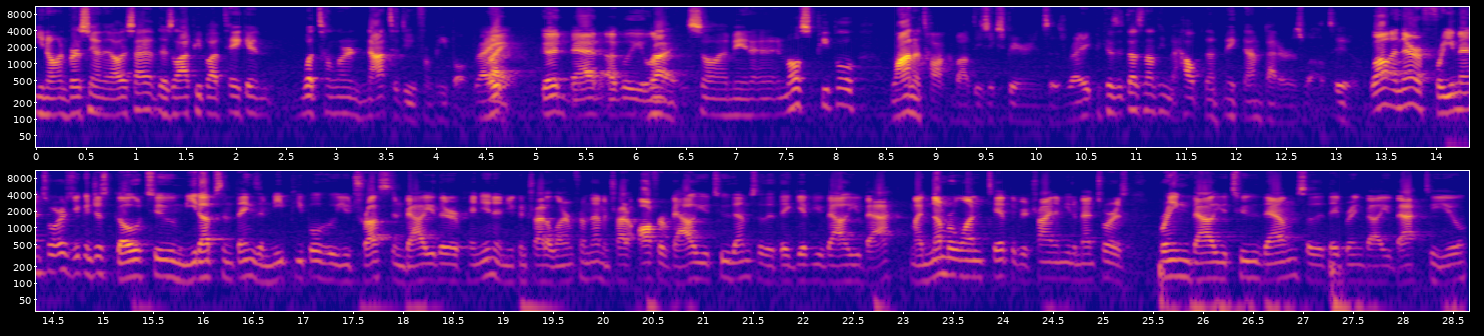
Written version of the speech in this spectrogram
you know, inversely on the other side, there's a lot of people I've taken what to learn not to do from people, right? Right. Good, bad, ugly, learn. Right. So I mean, and, and most people want to talk about these experiences, right? Because it does nothing but help them make them better as well too. Well, and there are free mentors. You can just go to meetups and things and meet people who you trust and value their opinion, and you can try to learn from them and try to offer value to them so that they give you value back. My number one tip if you're trying to meet a mentor is bring value to them so that they bring value back to you.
